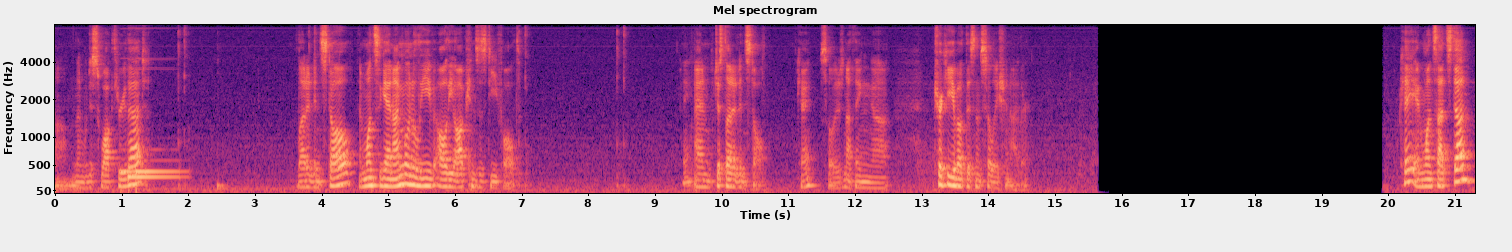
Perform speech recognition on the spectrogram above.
um, then we'll just walk through that. Let it install. And once again, I'm going to leave all the options as default. Okay, and just let it install. Okay, so there's nothing uh, tricky about this installation either. Okay, and once that's done,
